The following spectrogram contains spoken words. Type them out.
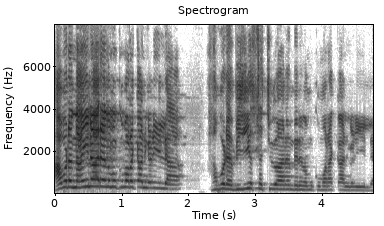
അവിടെ നൈനാരെ നമുക്ക് മറക്കാൻ കഴിയില്ല. അവിടെ വി എസ് അച്യുതാനന്ദനെ നമുക്ക് മറക്കാൻ കഴിയില്ല.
